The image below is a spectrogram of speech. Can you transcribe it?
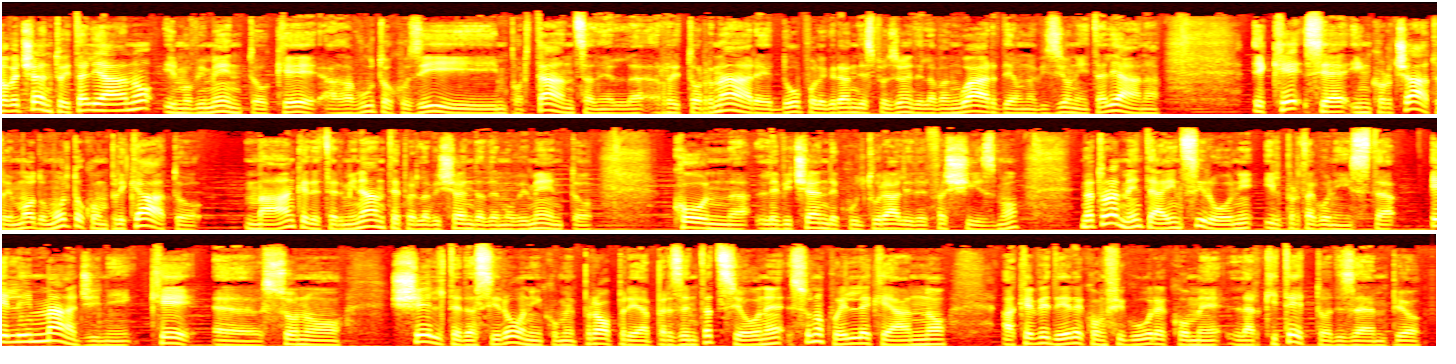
900 Italiano, il movimento che ha avuto così importanza nel ritornare dopo le grandi esplosioni dell'avanguardia a una visione italiana e che si è incrociato in modo molto complicato ma anche determinante per la vicenda del movimento con le vicende culturali del fascismo, naturalmente ha in Sironi il protagonista. E le immagini che eh, sono scelte da Sironi come propria presentazione sono quelle che hanno a che vedere con figure come l'architetto, ad esempio,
